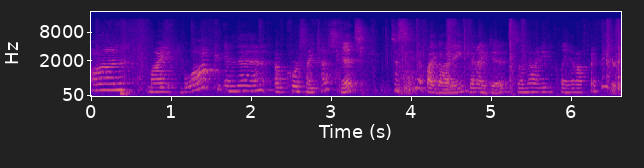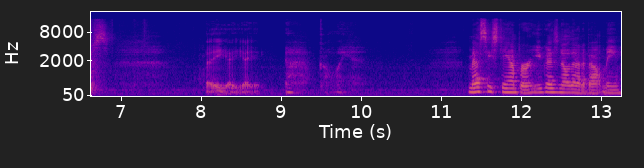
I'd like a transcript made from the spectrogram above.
on my block and then, of course, I touched it to see if I got ink and I did. So now I need to clean it off my fingers. Ay, ay, ay. Oh, golly. Messy stamper. You guys know that about me.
